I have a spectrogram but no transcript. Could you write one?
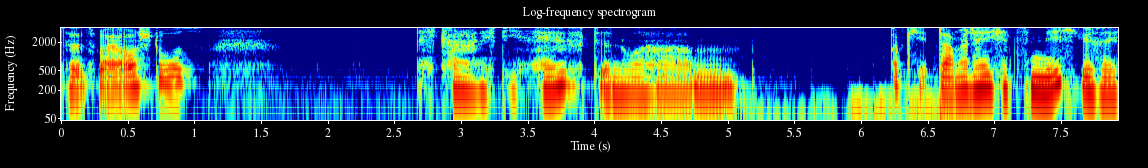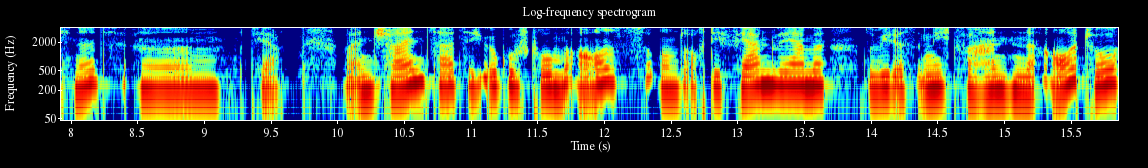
CO2-Ausstoß. Ich kann doch nicht die Hälfte nur haben. Okay, damit hätte ich jetzt nicht gerechnet. Ähm, tja, aber anscheinend zahlt sich Ökostrom aus und auch die Fernwärme sowie das nicht vorhandene Auto.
